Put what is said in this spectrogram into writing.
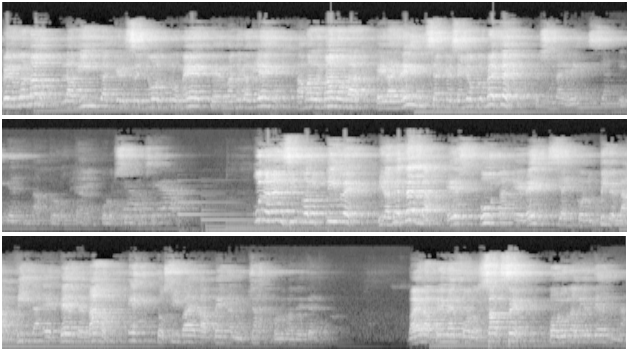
Pero no, hermano, la vida que el Señor promete, hermano, oiga bien, amado hermano, la, la herencia que el Señor promete es una herencia eterna por los siglos. Una herencia incorruptible y la vida eterna es una herencia incorruptible, la vida eterna, hermano. Esto sí vale la pena luchar por una vida eterna. Vale la pena esforzarse por una vida eterna.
